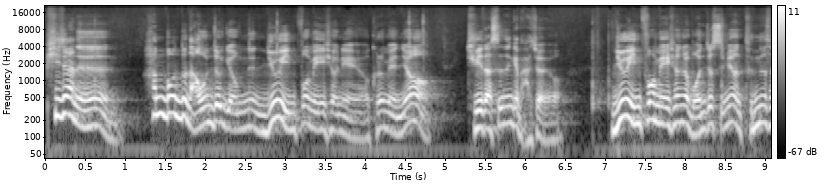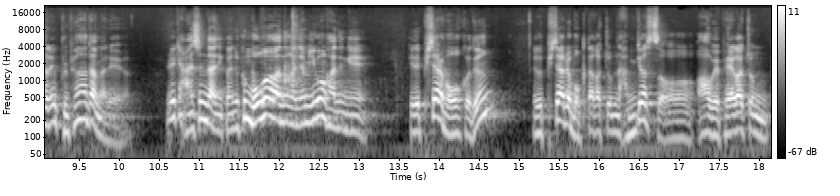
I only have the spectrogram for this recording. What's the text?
피자는 한 번도 나온 적이 없는 new information이에요. 그러면요, 뒤에다 쓰는 게 맞아요. new information을 먼저 쓰면 듣는 사람이 불편하단 말이에요. 이렇게 안 쓴다니까요. 그럼 뭐가 가능하냐면 이건 가능해. 근데 피자를 먹었거든? 그래서 피자를 먹다가 좀 남겼어. 아, 왜 배가 좀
